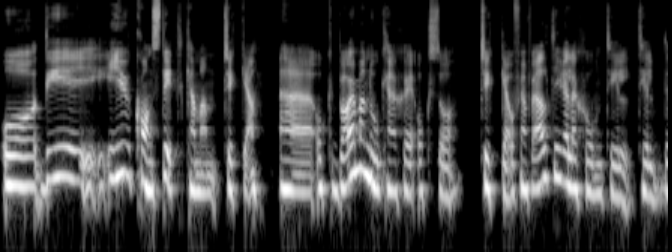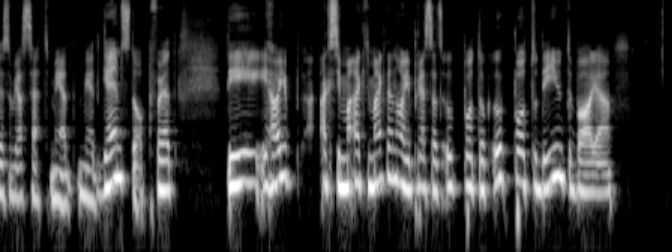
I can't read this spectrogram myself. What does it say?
Och det är ju konstigt kan man tycka. Eh, och bör man nog kanske också tycka och framförallt i relation till, till det som vi har sett med, med GameStop. För att det har ju, aktiemarknaden har ju pressats uppåt och uppåt och det är ju inte bara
